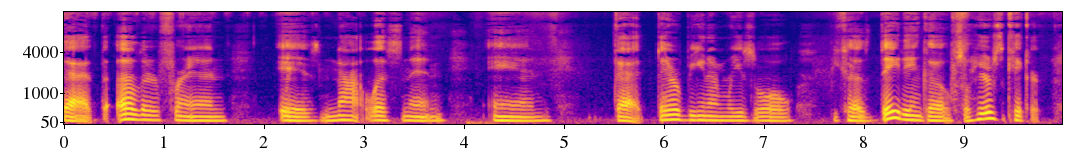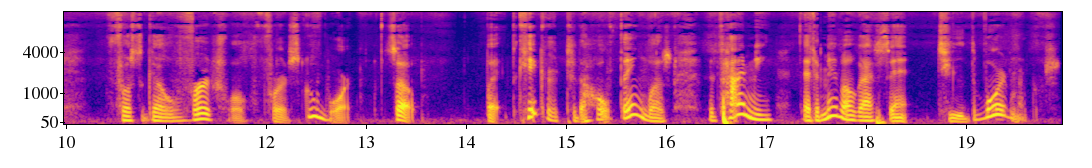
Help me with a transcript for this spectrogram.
that the other friend is not listening and that they're being unreasonable because they didn't go. So here's the kicker supposed to go virtual for school board. So, but the kicker to the whole thing was the timing that the memo got sent to the board members.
